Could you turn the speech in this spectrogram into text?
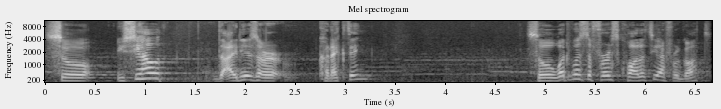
So you see how the ideas are connecting? So what was the first quality? I forgot.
